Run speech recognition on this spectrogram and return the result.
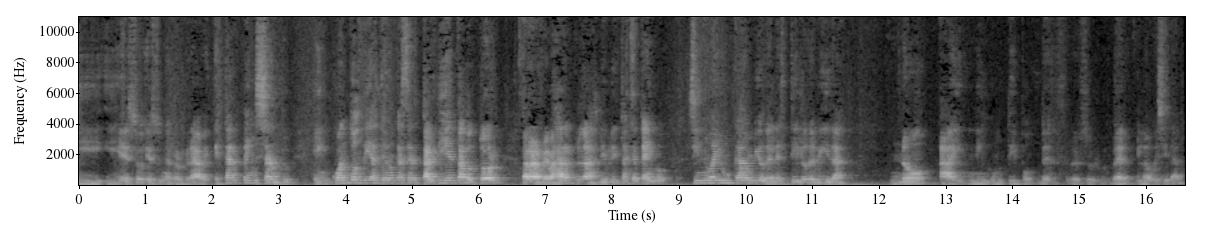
y, y, eso es un error grave. Estar pensando en cuántos días tengo que hacer tal dieta, doctor, para rebajar las libritas que tengo, si no hay un cambio del estilo de vida, no hay ningún tipo de resolver la obesidad.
